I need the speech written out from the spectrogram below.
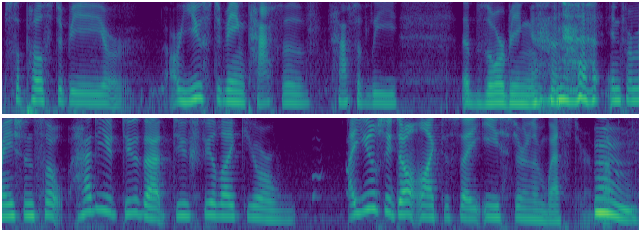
supposed to be or are used to being passive passively absorbing information so how do you do that do you feel like you're i usually don't like to say eastern and western but Mm,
